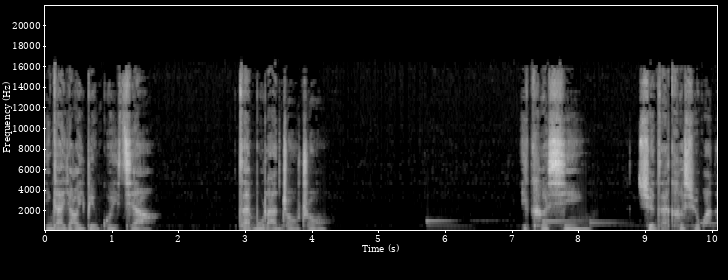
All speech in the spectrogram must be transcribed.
应该摇一柄桂浆；在木兰舟中，一颗心悬在科学馆的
